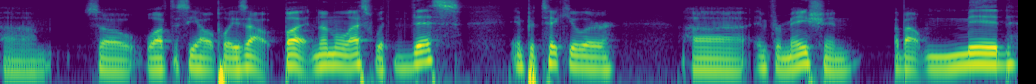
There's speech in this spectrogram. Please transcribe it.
Um, so we'll have to see how it plays out. But nonetheless, with this in particular uh, information about mid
